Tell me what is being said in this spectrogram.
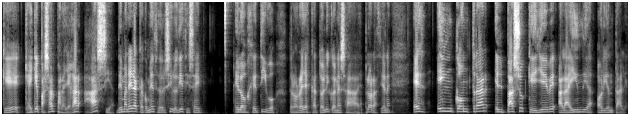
que, hay que pasar para llegar a Asia. De manera que a comienzos del siglo XVI el objetivo de los reyes católicos en esas exploraciones es encontrar el paso que lleve a la India orientales.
